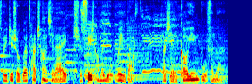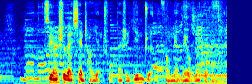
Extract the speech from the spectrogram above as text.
所以这首歌他唱起来是非常的有味道，而且高音部分呢，虽然是在现场演出，但是音准方面没有任何问题。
